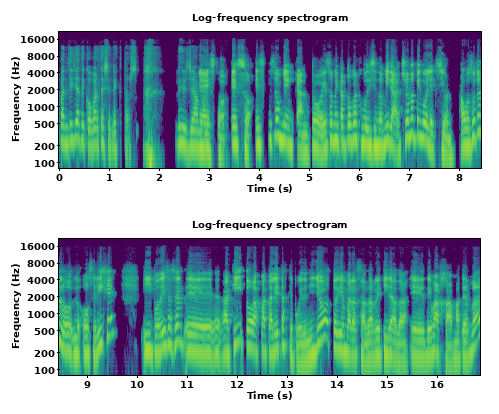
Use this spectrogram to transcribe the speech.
pandilla de cobardes electos. Les llama. Eso, eso, es eso me encantó. Eso me encantó porque como diciendo, mira, yo no tengo elección. A vosotros os eligen y podéis hacer eh, aquí todas las pataletas que pueden. Y yo estoy embarazada, retirada, eh, de baja maternal,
